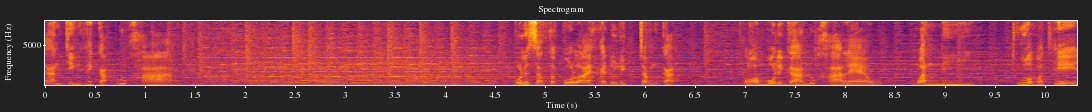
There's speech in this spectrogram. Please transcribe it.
งานจริงให้กับลูกค้า บริษัทตะโกไลไฮดรอลิกจำกัด ร้อมบริการลูกค้าแล้ว วันนี้ทั่วประเทศ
